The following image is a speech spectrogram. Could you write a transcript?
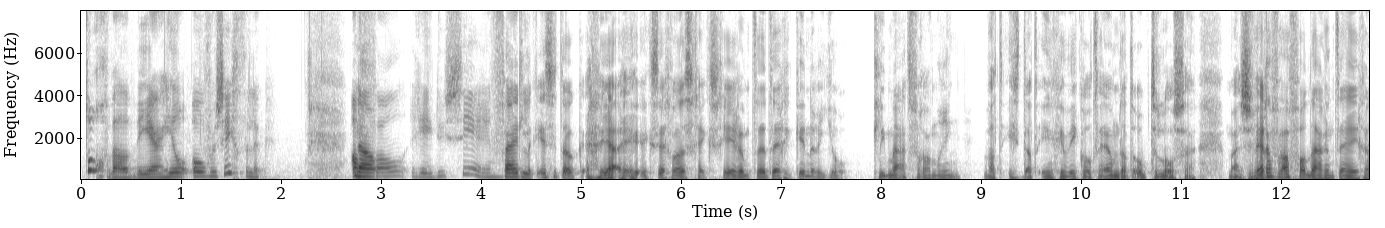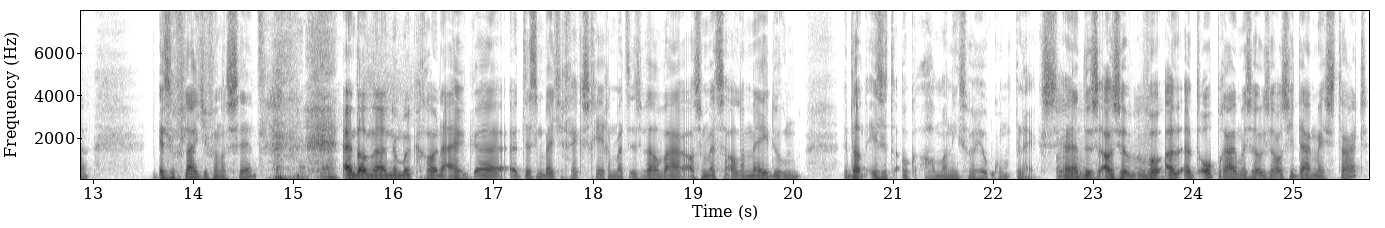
toch wel weer heel overzichtelijk. Nou, Afval reduceren. Feitelijk is het ook, ja, ik zeg wel eens gekscherend eh, tegen kinderen, joh, klimaatverandering, wat is dat ingewikkeld hè, om dat op te lossen. Maar zwerfafval daarentegen is een fluitje van een cent. en dan eh, noem ik gewoon eigenlijk, eh, het is een beetje gekscherend, maar het is wel waar. Als we met z'n allen meedoen, dan is het ook allemaal niet zo heel complex. Hè? Mm. Dus als je bijvoorbeeld het opruimen sowieso, als je daarmee start.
